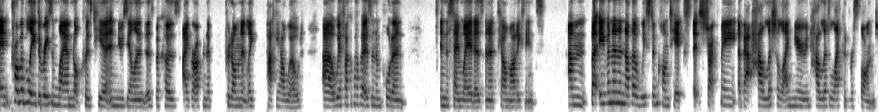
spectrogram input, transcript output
and probably the reason why I'm not quizzed here in New Zealand is because I grew up in a predominantly Pākehā world, uh, where whakapapa isn't important in the same way it is in a Te Ao Māori sense. Um, but even in another Western context, it struck me about how little I knew and how little I could respond.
